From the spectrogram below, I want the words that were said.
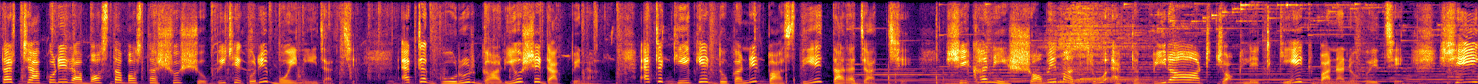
তার চাকরেরা বস্তা বস্তা শস্য পিঠে করে বই নিয়ে যাচ্ছে। একটা গরুর গাড়িও সে ডাকবে না। একটা কেকের দোকানের পাশ দিয়ে তারা যাচ্ছে। সেখানে সবেমাত্র একটা বিরাট চকলেট কেক বানানো হয়েছে। সেই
